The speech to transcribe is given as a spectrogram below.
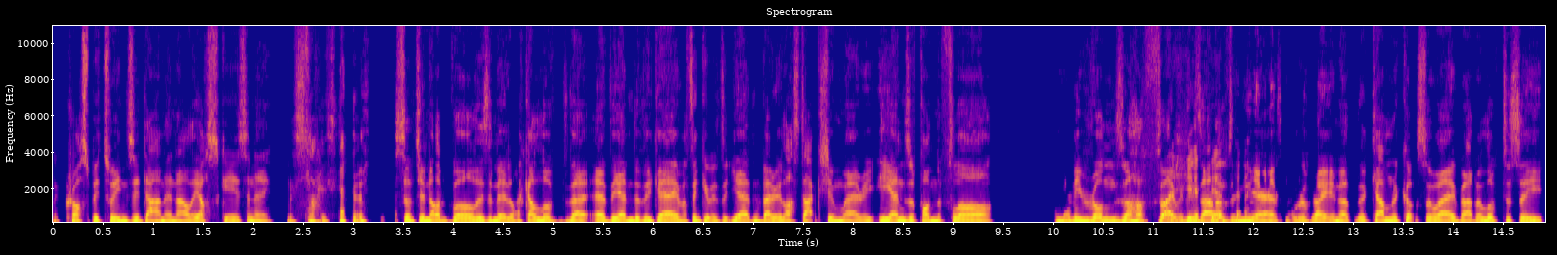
A cross between Zidane and Alioski, isn't he? It's like such an oddball, isn't it? Like I loved that at the end of the game. I think it was yeah the very last action where he, he ends up on the floor and then he runs off like with his arms in the air, celebrating. Uh, the camera cuts away, but I'd love to see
